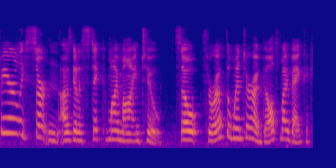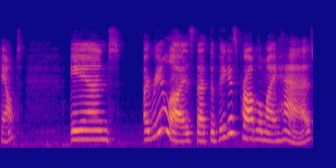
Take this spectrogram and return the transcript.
fairly certain I was going to stick my mind to. So throughout the winter, I built my bank account and I realized that the biggest problem I had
